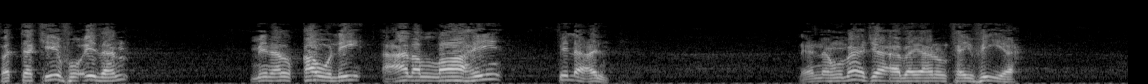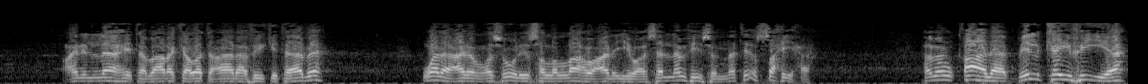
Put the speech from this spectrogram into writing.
فالتكييف إذن من القول على الله بلا علم. لأنه ما جاء بيان الكيفية عن الله تبارك وتعالى في كتابه ولا عن الرسول صلى الله عليه وسلم في سنته الصحيحة. فمن قال بالكيفية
